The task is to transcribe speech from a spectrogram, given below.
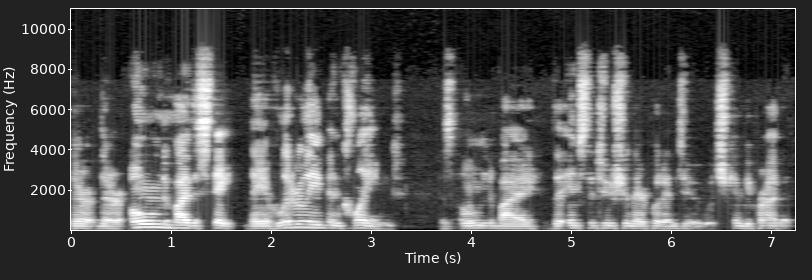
They're they're owned by the state. They have literally been claimed as owned by the institution they're put into, which can be private.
